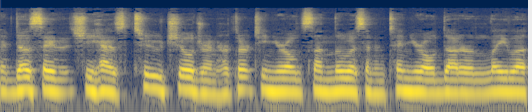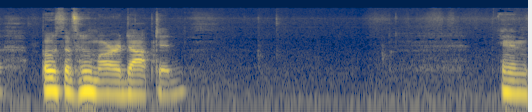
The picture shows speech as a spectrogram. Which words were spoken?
It does say that she has two children her 13 year old son Lewis and her 10 year old daughter Layla, both of whom are adopted. And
